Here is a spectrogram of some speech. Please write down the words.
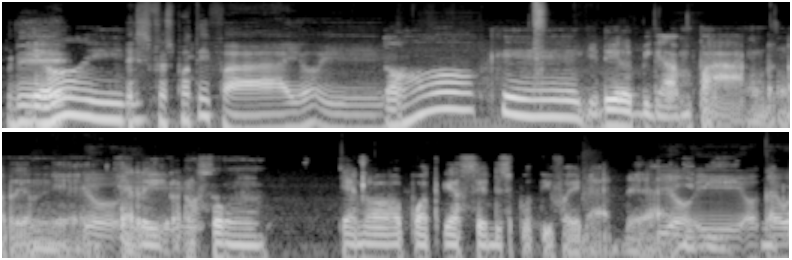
Udah Yoi. ekspos Spotify, yoi. Oke, jadi lebih gampang dengerinnya. Yoi. Cari langsung channel podcastnya di Spotify udah ada. Yoi, Jadi OTW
